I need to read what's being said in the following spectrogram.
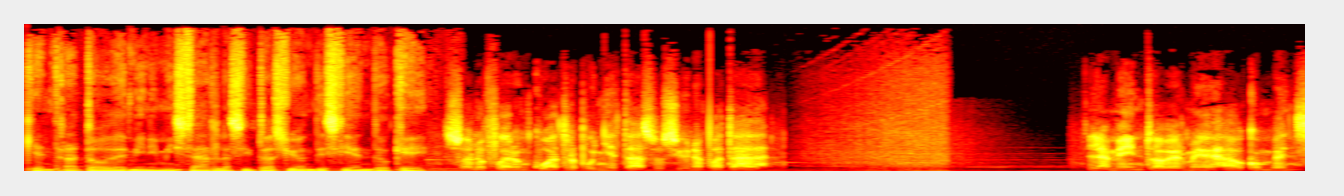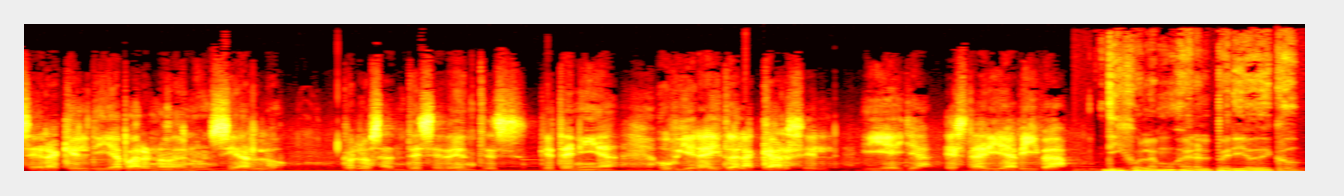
quien trató de minimizar la situación diciendo que solo fueron cuatro puñetazos y una patada. Lamento haberme dejado convencer aquel día para no denunciarlo. Con los antecedentes que tenía, hubiera ido a la cárcel y ella estaría viva. Dijo la mujer al periódico.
